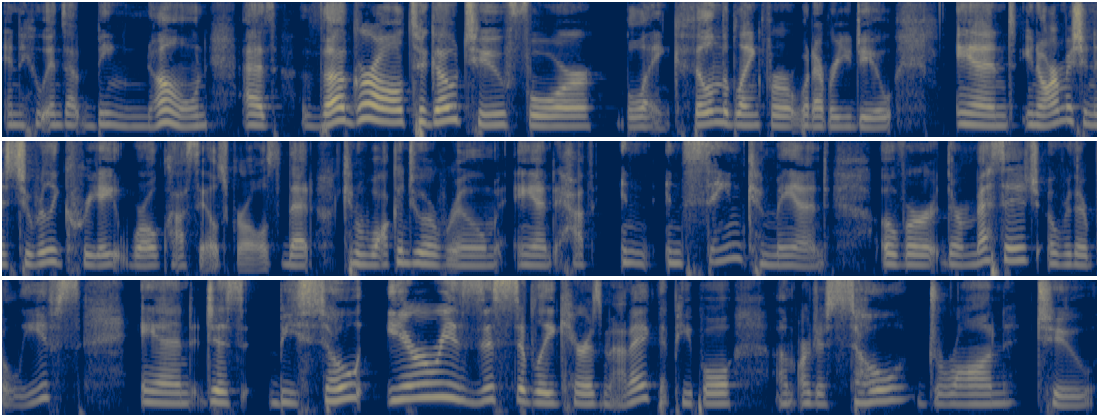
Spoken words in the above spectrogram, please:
and who ends up being known as the girl to go to for blank. Fill in the blank for whatever you do. And, you know, our mission is to really create world class sales girls that can walk into a room and have in, insane command over their message, over their beliefs, and just be so irresistibly charismatic that people um, are just so drawn to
